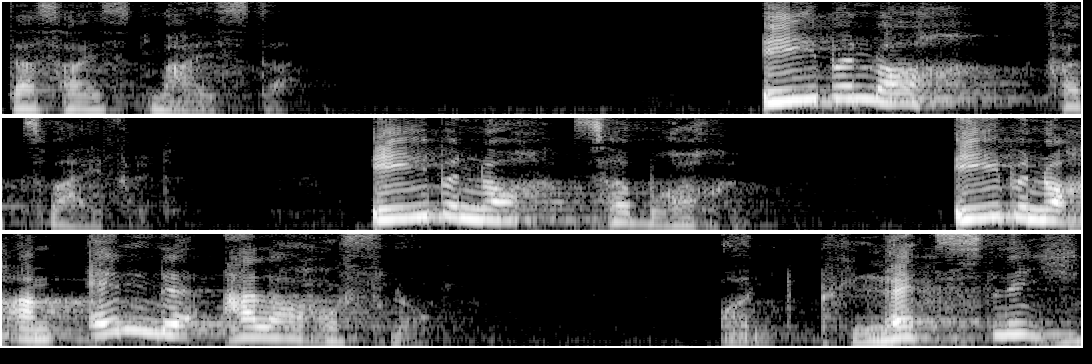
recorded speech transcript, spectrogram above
das heißt Meister. Eben noch verzweifelt, eben noch zerbrochen, eben noch am Ende aller Hoffnung. Und plötzlich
